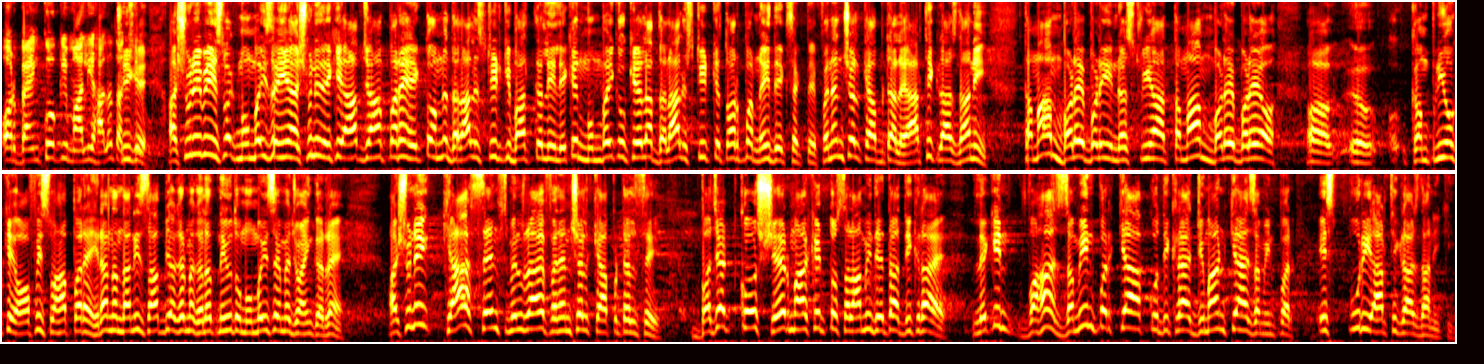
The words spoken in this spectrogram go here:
और बैंकों की माली हालत ठीक है। अश्विनी भी इस वक्त मुंबई से ही है। अश्विनी देखिए आप जहाँ पर हैं एक तो हमने दलाल स्ट्रीट की बात कर ली लेकिन मुंबई को केवल आप दलाल स्ट्रीट के तौर पर नहीं देख सकते। फाइनेंशियल कैपिटल है आर्थिक राजधानी तमाम बड़े बड़ी इंडस्ट्रियाँ तमाम बड़े बड़े कंपनियों के ऑफ़िस वहाँ पर है। हीरानंदानी साहब भी अगर मैं गलत नहीं हूँ तो मुंबई से मैं ज्वाइन कर रहे हैं। अश्विनी, क्या सेंस मिल रहा है फाइनेंशियल कैपिटल से? बजट को शेयर मार्केट तो सलामी देता दिख रहा है, लेकिन वहाँ ज़मीन पर क्या आपको दिख रहा है? डिमांड क्या है ज़मीन पर? इस पूरी आर्थिक राजधानी की।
